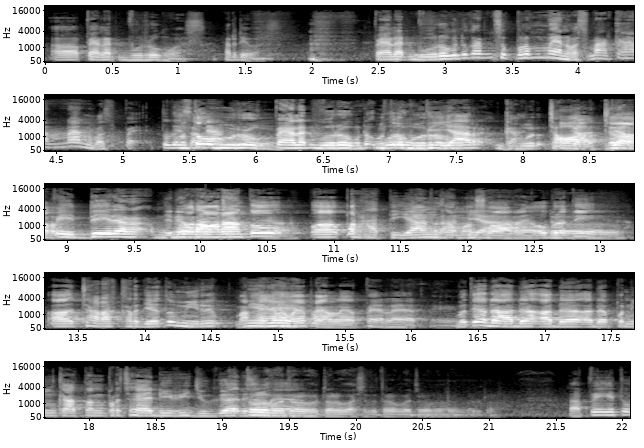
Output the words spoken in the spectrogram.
eh, pelet burung mas? Ngerti mas? Pelet burung itu kan suplemen mas, makanan mas. Pe- tulisannya Untuk burung. Pelet burung untuk, Untuk burung, burung. biar Bur- gacor, gacor. biar pede dan Jadi orang-orang tuh ya. uh, perhatian, sama Perhatian, suaranya. Oh, berarti betul. uh, cara kerja tuh mirip, makanya Mirip. namanya pelet. Pelet. iya. Berarti ada ada ada ada peningkatan percaya diri juga di betul sana. ya? betul betul bos betul betul betul betul tapi itu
